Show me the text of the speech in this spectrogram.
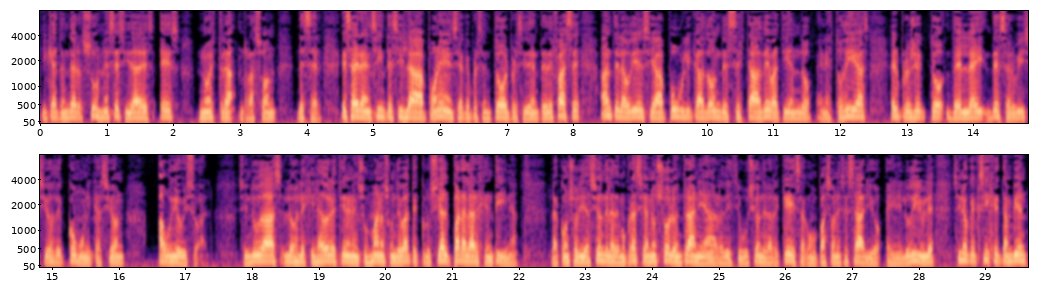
y que atender sus necesidades es nuestra razón de ser. Esa era en síntesis la ponencia que presentó el presidente de FASE ante la audiencia pública donde se está debatiendo en estos días el proyecto de ley de servicios de comunicación audiovisual. Sin dudas, los legisladores tienen en sus manos un debate crucial para la Argentina. La consolidación de la democracia no solo entraña redistribución de la riqueza como paso necesario e ineludible, sino que exige también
